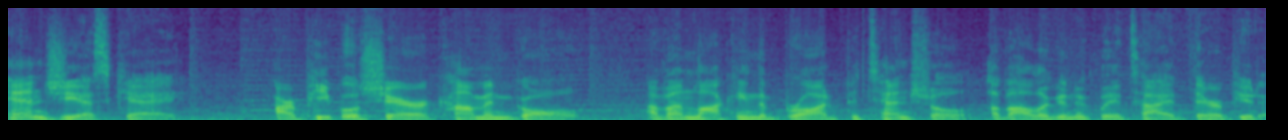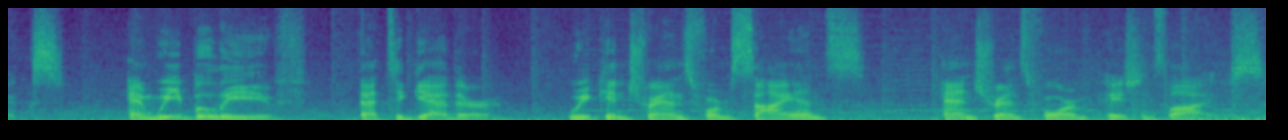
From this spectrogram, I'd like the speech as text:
and GSK, our people share a common goal of unlocking the broad potential of oligonucleotide therapeutics. And we believe that together, we can transform science and transform patients' lives.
